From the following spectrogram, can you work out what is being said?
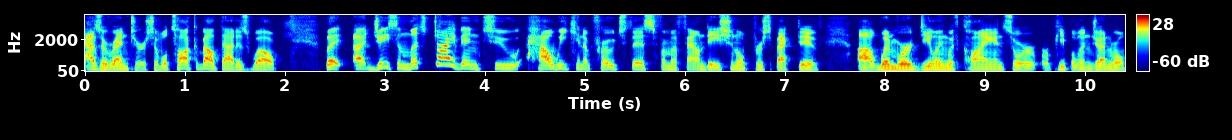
as a renter. So we'll talk about that as well. But uh, Jason, let's dive into how we can approach this from a foundational perspective uh, when we're dealing with clients or, or people in general.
